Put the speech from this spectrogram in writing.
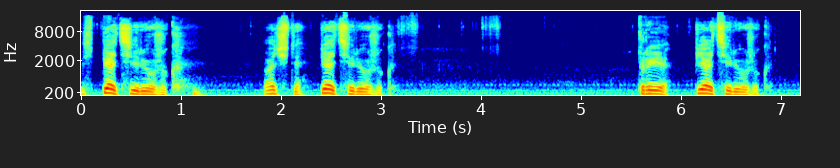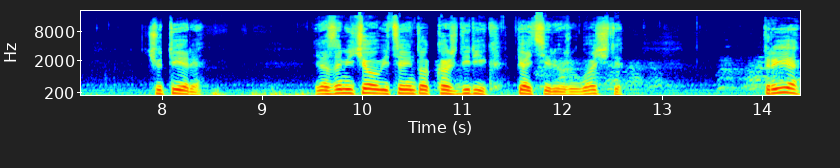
Ось 5 сережок. Бачите? 5 сережок. 3, 5 сережок. 4. Я замічав, і це він так кожен рік. 5 сережок, бачите? 3,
